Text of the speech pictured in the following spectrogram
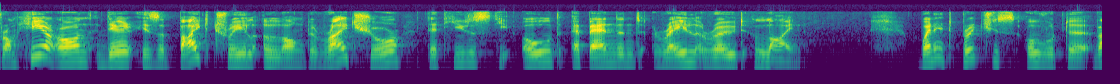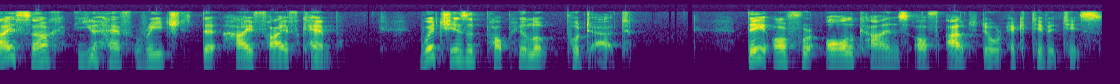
From here on there is a bike trail along the right shore that uses the old abandoned railroad line. When it bridges over the Weissach you have reached the High Five Camp, which is a popular put-out. They offer all kinds of outdoor activities.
